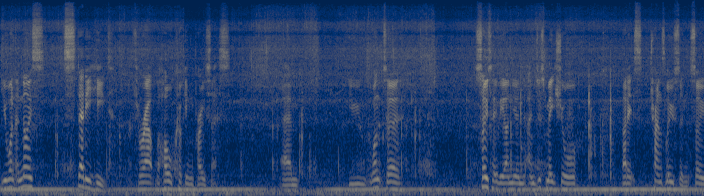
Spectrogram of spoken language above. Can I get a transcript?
you want a nice steady heat throughout the whole cooking process. Um, you want to saute the onion and just make sure that it's translucent so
